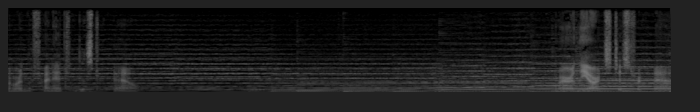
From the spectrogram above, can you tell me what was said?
And we're in the financial district now. We're in the arts district now.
